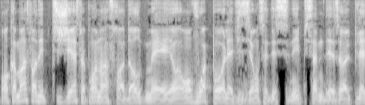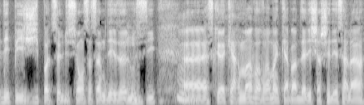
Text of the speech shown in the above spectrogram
on commence par des petits gestes, puis après on en fera d'autres, mais on voit pas la vision se dessiner, puis ça me désole. Puis la DPJ, pas de solution, ça, ça me désole aussi. Euh, Est-ce que Carman va vraiment être capable d'aller chercher des salaires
